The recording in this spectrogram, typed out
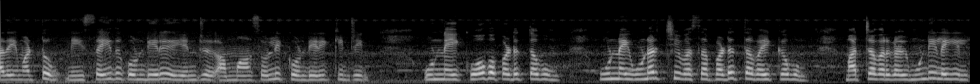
அதை மட்டும் நீ செய்து கொண்டிரு என்று அம்மா சொல்லிக் கொண்டிருக்கின்றேன். உன்னை கோபப்படுத்தவும் உன்னை உணர்ச்சி வசப்படுத்த வைக்கவும். மற்றவர்கள் முன்னிலையில்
